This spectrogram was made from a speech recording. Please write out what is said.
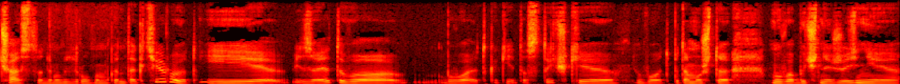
часто друг с другом контактируют, и из-за этого бывают какие-то стычки, вот, потому что мы в обычной жизни,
